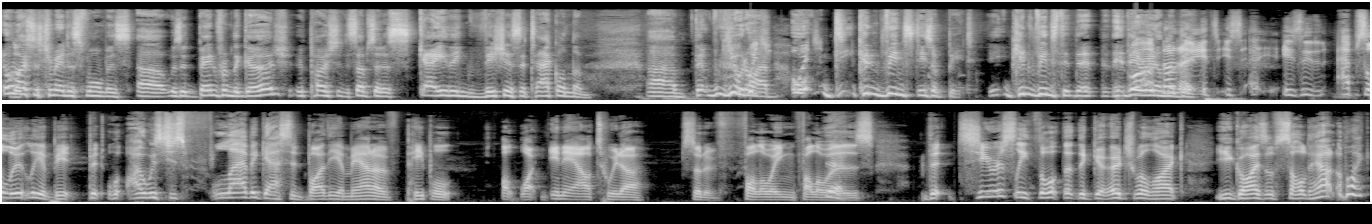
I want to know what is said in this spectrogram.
almost as tremendous form as uh, was it Ben from the Gurge who posted some sort of scathing, vicious attack on them. Um, that You and I are d- convinced is a bit convinced that they're, they're Well, in on no, the no, bit. it's it's is it absolutely a bit, but I was just flabbergasted by the amount of people uh, like in our Twitter sort of following followers that seriously thought that the Gurge were like, "You guys have sold out." I'm like,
